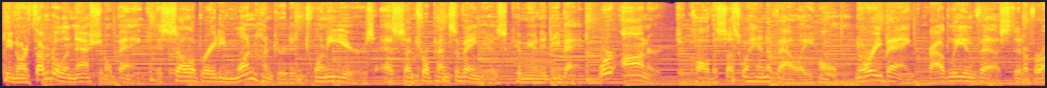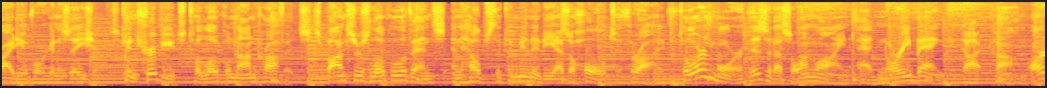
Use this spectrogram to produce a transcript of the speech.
The Northumberland National Bank is celebrating 120 years as Central Pennsylvania's community bank. We're honored to call the Susquehanna Valley home. Nori Bank proudly invests in a variety of organizations, contributes to local nonprofits, sponsors local events, and helps the community as a whole to thrive. To learn more, visit us online at noribank.com or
